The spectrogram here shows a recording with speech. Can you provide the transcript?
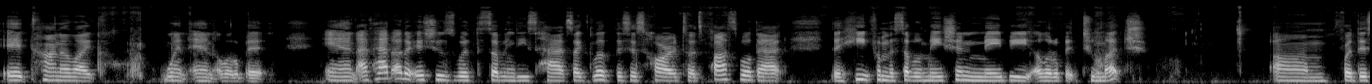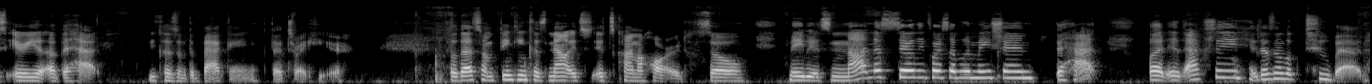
it kind of like went in a little bit. And I've had other issues with subbing these hats. Like, look, this is hard. So it's possible that the heat from the sublimation may be a little bit too much um, for this area of the hat because of the backing that's right here. So that's what I'm thinking because now it's it's kind of hard. So maybe it's not necessarily for sublimation, the hat, but it actually, it doesn't look too bad.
